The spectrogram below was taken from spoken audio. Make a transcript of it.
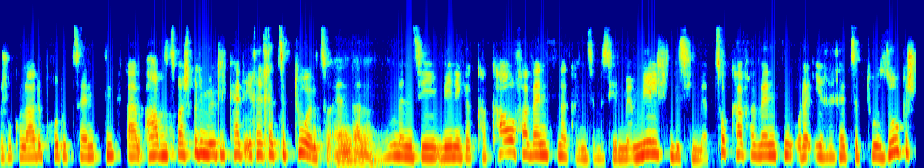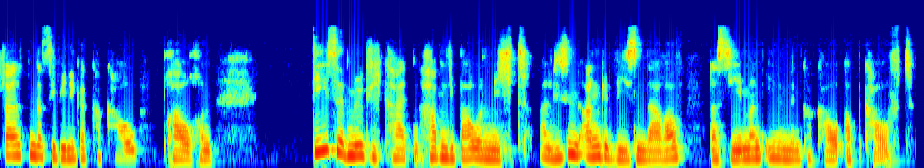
Schokoladeproduzenten äh, haben zum Beispiel die Möglichkeit, ihre Rezepturen zu ändern. Wenn sie weniger Kakao verwenden, dann können sie ein bisschen mehr Milch, ein bisschen mehr Zucker verwenden oder ihre Rezeptur so gestalten, dass sie weniger Kakao brauchen. Diese Möglichkeiten haben die Bauern nicht, weil die sind angewiesen darauf, dass jemand ihnen den Kakao abkauft.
